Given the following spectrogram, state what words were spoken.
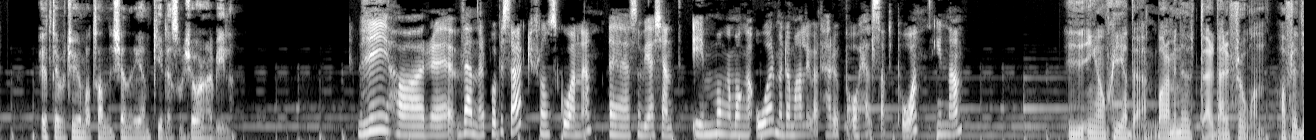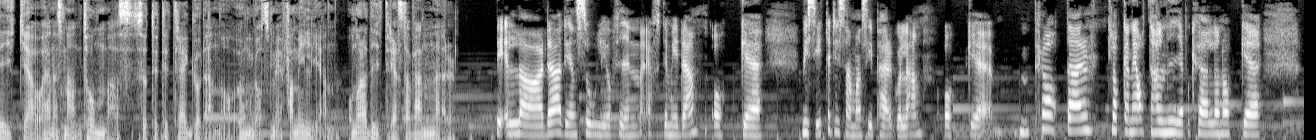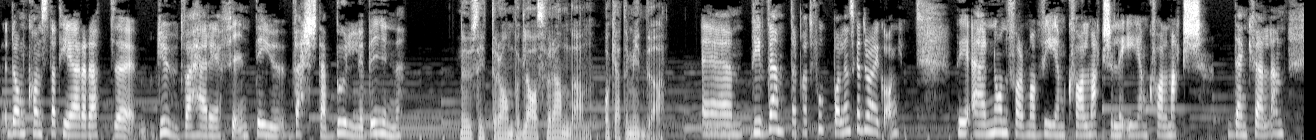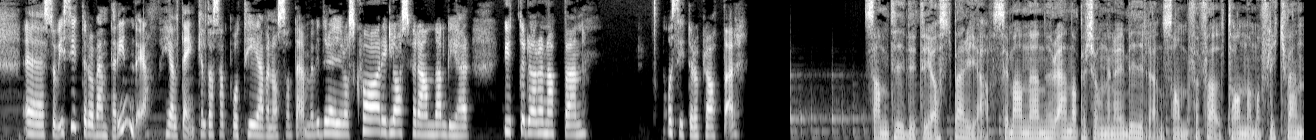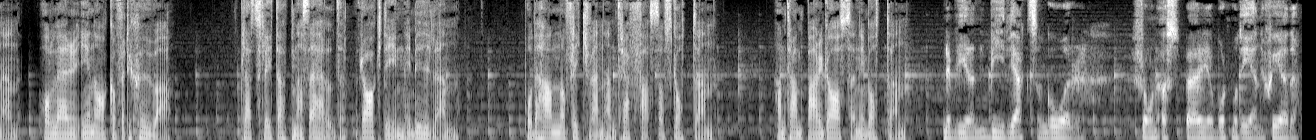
Helt övertygad om att han känner igen killen som kör den här bilen. Vi har eh, vänner på besök från Skåne eh, som vi har känt i många, många år, men de har aldrig varit här uppe och hälsat på innan. I Enskede, bara minuter därifrån, har Fredrika och hennes man Thomas suttit i trädgården och umgåtts med familjen och några ditresta vänner. Det är lördag, det är en solig och fin eftermiddag och eh, vi sitter tillsammans i pergolan och eh, pratar. Klockan är åtta, halv nio på kvällen och eh, de konstaterar att gud vad här är fint, det är ju värsta Bullerbyn. Nu sitter de på glasverandan och äter middag. Vi väntar på att fotbollen ska dra igång. Det är någon form av VM-kvalmatch eller EM-kvalmatch den kvällen. Eh, så vi sitter och väntar in det helt enkelt och satt på tvn och sånt där. Men vi dröjer oss kvar i glasverandan, vi har ytterdörren öppen och sitter och pratar. Samtidigt i Östberga ser mannen hur en av personerna i bilen som förföljt honom och flickvännen håller i en AK47. Plötsligt öppnas eld rakt in i bilen. Både han och flickvännen träffas av skotten. Han trampar gasen i botten. Det blir en biljakt som går från Östberga bort mot Enskede.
